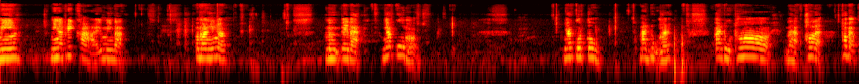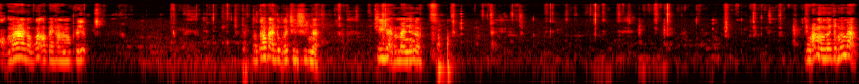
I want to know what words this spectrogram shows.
มีมีน้ำพริกขายมีแบบประมาณนี้นะมันเป็นแบบย่ากุ้งหรอย่ากุ้งต้มปลาดุกนะปลาดุกทอดแบบทอดแบบทอดแบบกรอบมากแล้วก็เอาไปทำน้ำพริกแล้วก็ปลาดุกเป็นชิ้นๆนะชิ้นใหญ่ประมาณนี้เลยแต่ว่ามันจะไม่แบบ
